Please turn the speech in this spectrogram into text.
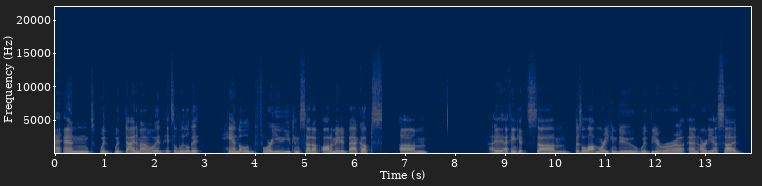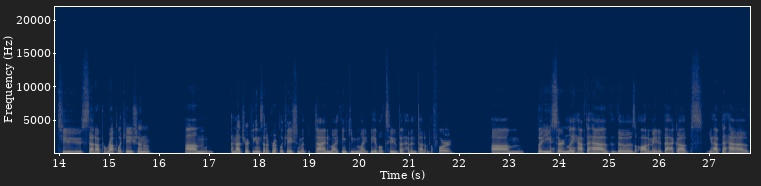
and with with Dynamo, it, it's a little bit handled for you. You can set up automated backups. Um, I, I think it's um, there's a lot more you can do with the Aurora and RDS side to set up replication. Um, I'm not sure if you can set up replication with Dynamo. I think you might be able to, but haven't done it before. Um, but you certainly have to have those automated backups. You have to have,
